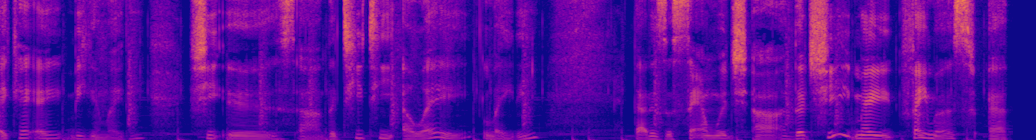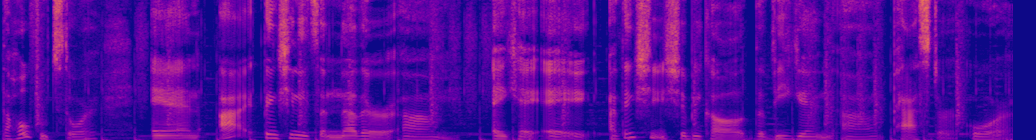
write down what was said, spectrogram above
aka vegan lady. She is uh, the TTLA lady that is a sandwich uh, that she made famous at the Whole Food store. And I think she needs another um, AKA. I think she should be called the vegan uh, pastor or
